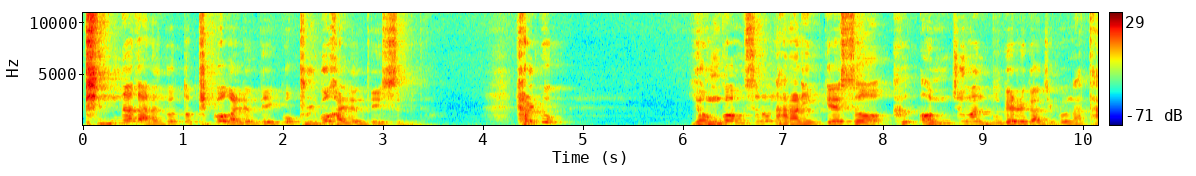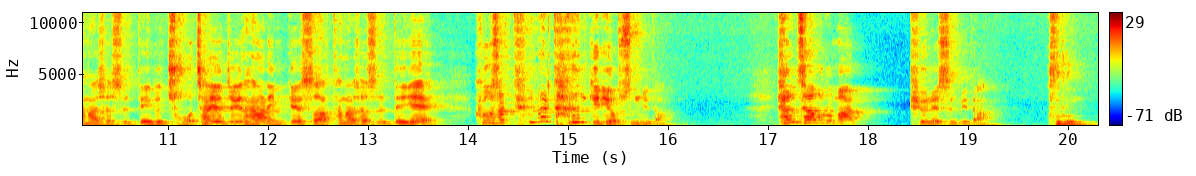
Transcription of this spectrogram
빛나다는 것도 빛과 관련되어 있고 불과 관련되어 있습니다. 결국 영광스러운 하나님께서 그 엄중한 무게를 가지고 나타나셨을 때, 그 초자연적인 하나님께서 나타나셨을 때에 그것을 표현할 다른 길이 없습니다. 현상으로만 표현했습니다. 구름.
